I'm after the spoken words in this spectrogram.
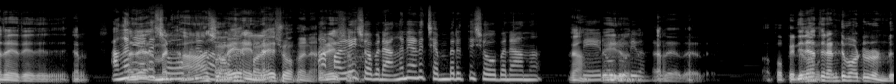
അതെ അതെ അതെ. അങ്ങനെയാണ് ശോഭന ശോഭനയല്ല. അങ്ങനെയാണ് ചെമ്പരത്തി ശോഭന എന്ന് പേര് വന്നത്. അപ്പൊ പിന്നെ ഇതിനകത്ത് രണ്ട് പാട്ടുകളുണ്ട്.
